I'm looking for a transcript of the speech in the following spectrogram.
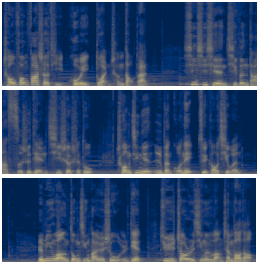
朝方发射体或为短程导弹。新西县气温达四十点七摄氏度，创今年日本国内最高气温。人民网东京八月十五日电，据朝日新闻网站报道，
